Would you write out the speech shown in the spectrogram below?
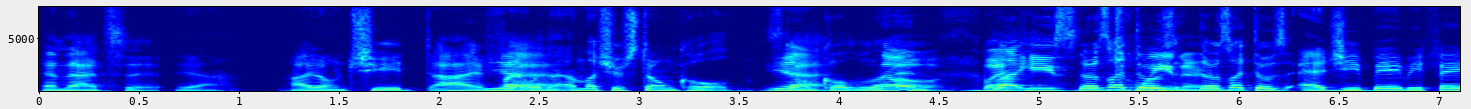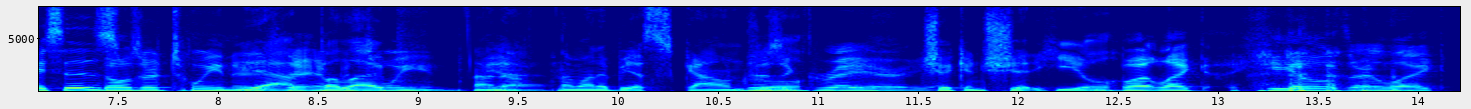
and that's it. Yeah. I don't cheat. I fight Yeah. with unless you're Stone Cold. Stone Yeah, Cold. no, and, but like, he's there's like those there's like those edgy baby faces. Those are tweeners. yeah, They're in but like between. I don't yeah. know. I want to be a scoundrel, There's a gray area. chicken shit heel. But like heels are like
